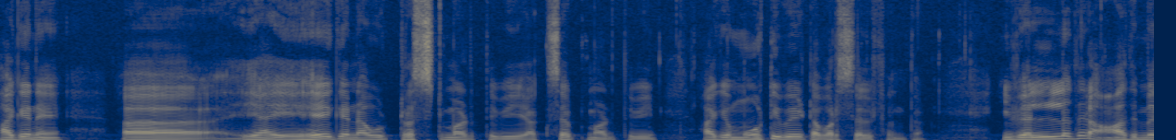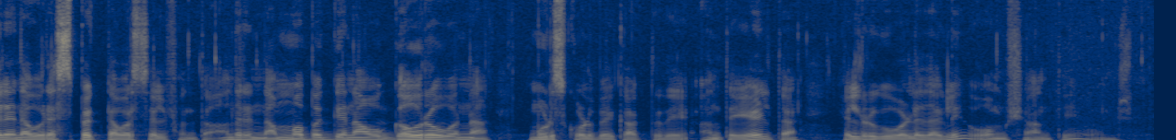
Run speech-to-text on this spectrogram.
ಹಾಗೆಯೇ ಹೇಗೆ ನಾವು ಟ್ರಸ್ಟ್ ಮಾಡ್ತೀವಿ ಅಕ್ಸೆಪ್ಟ್ ಮಾಡ್ತೀವಿ, ಹಾಗೆ ಮೋಟಿವೇಟ್ ಅವರ್ ಸೆಲ್ಫ್ ಅಂತ. ಇವೆಲ್ಲದರ ಆದಮೇಲೆ ನಾವು ರೆಸ್ಪೆಕ್ಟ್ ಅವರ್ ಸೆಲ್ಫ್ ಅಂತ. ಅಂದರೆ ನಮ್ಮ ಬಗ್ಗೆ ನಾವು ಗೌರವವನ್ನು ಮೂಡಿಸ್ಕೊಳ್ಬೇಕಾಗ್ತದೆ ಅಂತ ಹೇಳ್ತಾ ಎಲ್ರಿಗೂ ಒಳ್ಳೆಯದಾಗಲಿ. ಓಂ ಶಾಂತಿ ಓಂ ಶಾಂತಿ.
